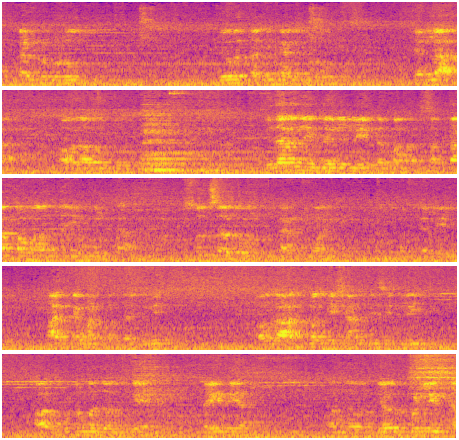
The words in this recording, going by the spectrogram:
ಮುಖಂಡರುಗಳು, ನಿವೃತ್ತ ಅಧಿಕಾರಿಗಳು, ಎಲ್ಲ ಅವರ ಒಂದು ನಿಧನದ ಹಿನ್ನೆಲೆಯಲ್ಲಿ ನಮ್ಮ ಸಂತಾಪವನ್ನು ಈ ಮೂಲಕ ಸೂಚಿಸೋದು ಒಂದು ಕಾರ್ಯಕ್ರಮವಾಗಿ ನಮ್ಮಲ್ಲಿ ಆಯ್ಕೆ ಮಾಡ್ಕೊತಾ ಇದ್ದೀವಿ. ಅವರ ಆತ್ಮಕ್ಕೆ ಶಾಂತಿ ಸಿಗಲಿ, ಅವ್ರ ಕುಟುಂಬದವರಿಗೆ ಧೈರ್ಯ, ಒಂದು ದೇವರು ಕೊಡಲಿ ಅಂತ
